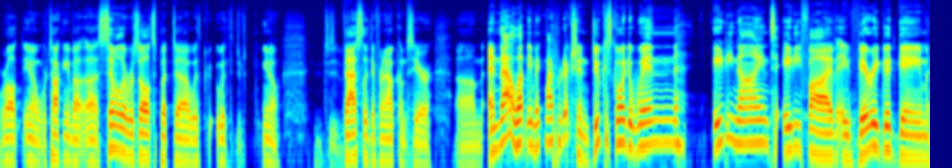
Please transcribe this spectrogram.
we're all you know we're talking about uh, similar results, but uh, with with you know vastly different outcomes here. Um, and now let me make my prediction. Duke is going to win 89 to 85, a very good game.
